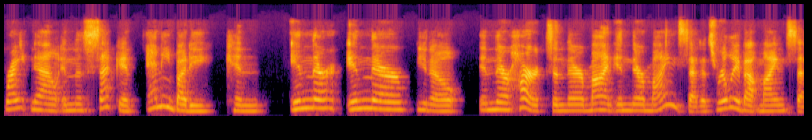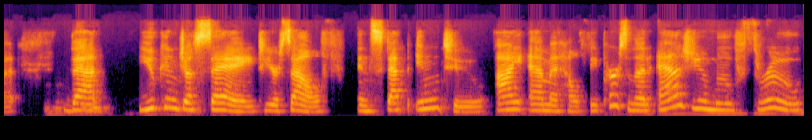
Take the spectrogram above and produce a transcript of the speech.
Right now in the second anybody can in their in their you know in their hearts and their mind in their mindset it's really about mindset mm-hmm. that you can just say to yourself and step into i am a healthy person. Then as you move through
